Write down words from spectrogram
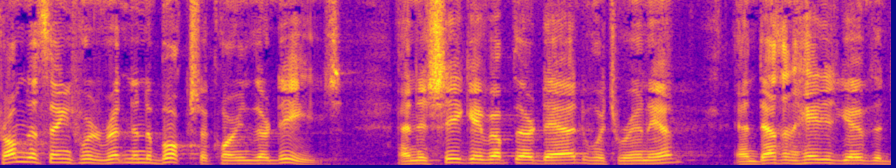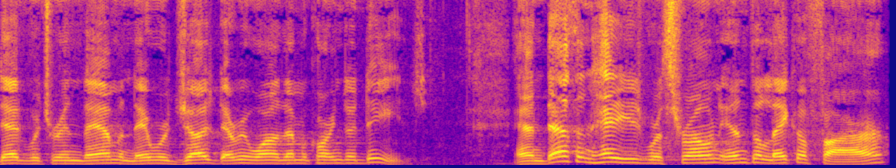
from the things which were written in the books according to their deeds. And the sea gave up their dead which were in it, and death and Hades gave the dead which were in them, and they were judged, every one of them according to deeds. And death and Hades were thrown into the lake of fire,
